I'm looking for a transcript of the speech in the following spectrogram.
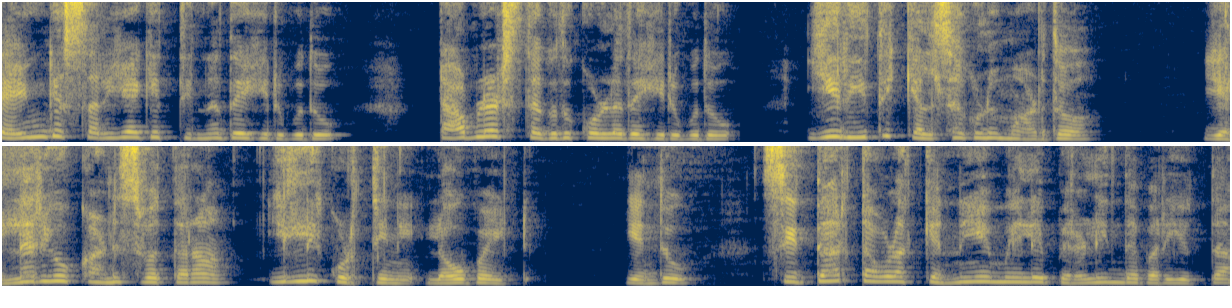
ಟೈಮ್ಗೆ ಸರಿಯಾಗಿ ತಿನ್ನದೇ ಇರುವುದು, ಟ್ಯಾಬ್ಲೆಟ್ಸ್ ತೆಗೆದುಕೊಳ್ಳದೇ ಇರುವುದು, ಈ ರೀತಿ ಕೆಲಸಗಳು ಮಾಡ್ದೋ ಎಲ್ಲರಿಗೂ ಕಾಣಿಸುವ ಥರ ಇಲ್ಲಿ ಕೊಡ್ತೀನಿ ಲವ್ ಬೈಟ್ ಎಂದು ಸಿದ್ಧಾರ್ಥ ಅವಳ ಕೆನ್ನೆಯ ಮೇಲೆ ಬೆರಳಿಂದ ಬರೆಯುತ್ತಾ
